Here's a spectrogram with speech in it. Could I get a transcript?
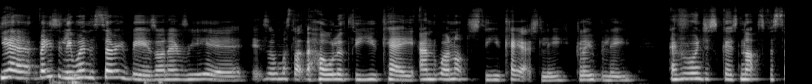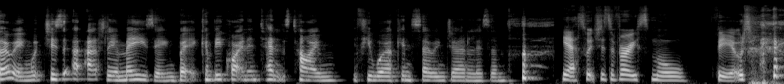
Yeah, basically, when the sewing bee is on every year, it's almost like the whole of the UK, and well, not just the UK, actually, globally, everyone just goes nuts for sewing, which is actually amazing, but it can be quite an intense time if you work in sewing journalism. yes, which is a very small field,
